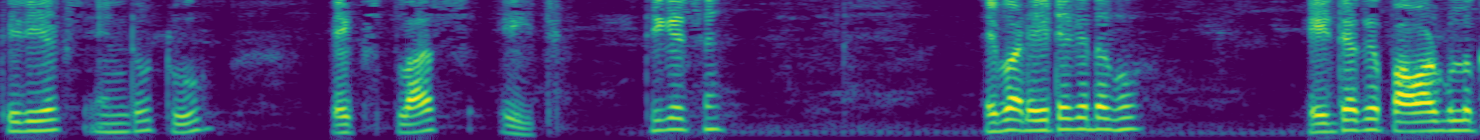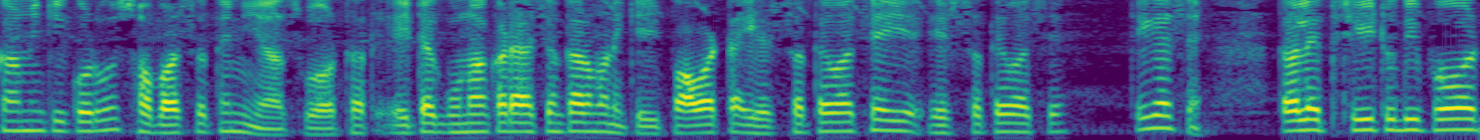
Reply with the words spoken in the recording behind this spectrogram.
Three x into two x plus eight ঠিক আছে? এবার এইটাকে দেখো, এইটাকে পাওয়ারগুলোকে আমি কি করব? সবার সাথে নিয়ে আসব। অর্থাৎ এটা গুণাকারে আছে, তার মানে কি? এই পাওয়ারটা এর সাথেও আছে, এই- এর সাথেও আছে, ঠিক আছে? তাহলে three to the power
